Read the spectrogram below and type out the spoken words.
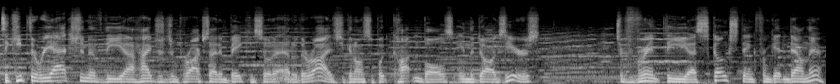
to keep the reaction of the uh, hydrogen peroxide and baking soda out of their eyes. You can also put cotton balls in the dog's ears to prevent the uh, skunk stink from getting down there.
